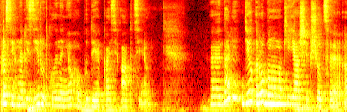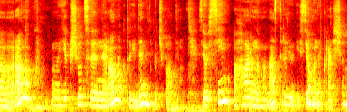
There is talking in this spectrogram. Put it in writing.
просигналізую, коли на нього буде якась акція. Е, Далі робимо макіяж, якщо це е, ранок. Е, Якщо це не ранок, то йдемо відпочивати. Всім гарного настрою і всього найкращого.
